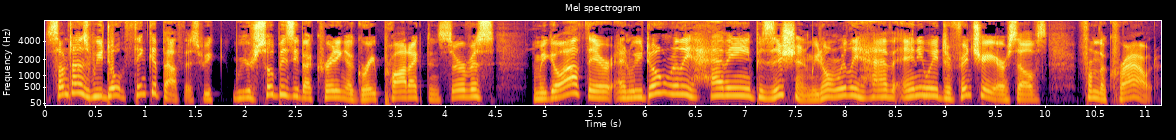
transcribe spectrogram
Sometimes we don't think about this. We, we are so busy about creating a great product and service, and we go out there and we don't really have any position. We don't really have any way to differentiate ourselves from the crowd.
